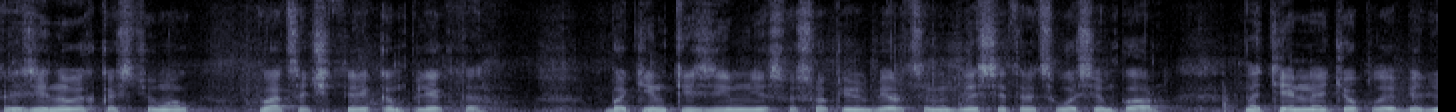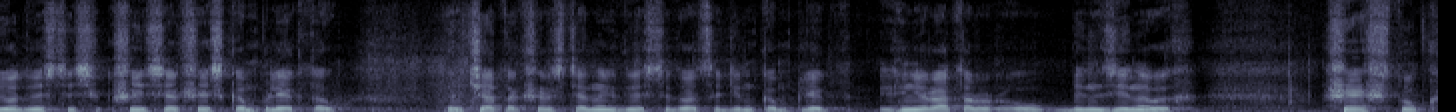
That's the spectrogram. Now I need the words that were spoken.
резиновых костюмов 24 комплекта, ботинки зимние с высокими берцами 238 пар, нательное теплое белье 266 комплектов, перчаток шерстяных 221 комплект, генераторов бензиновых 6 штук,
